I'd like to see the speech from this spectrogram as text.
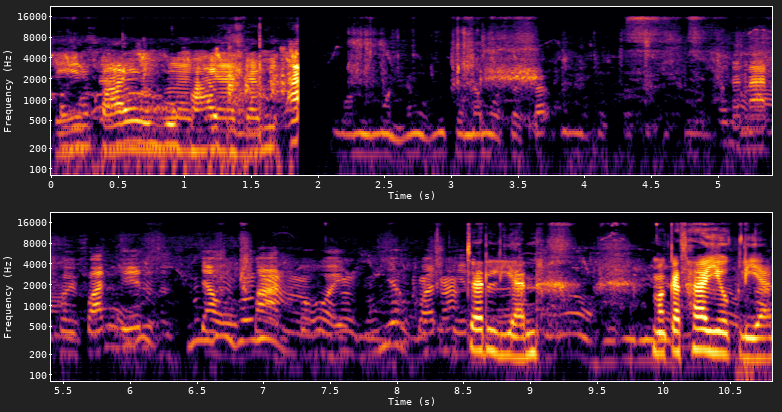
สีสายบุพายจะมีอัขนาดคอยฟันเห็นเจ้าบ้านก็อ่อยเยี่ยมฟันเห็นจัดเหรียญมากระทายกเหรียญ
